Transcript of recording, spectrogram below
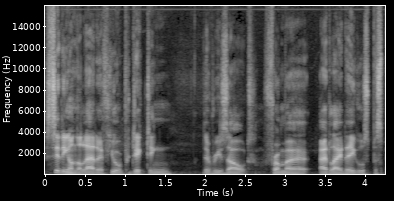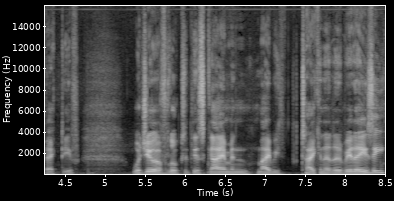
sitting on the ladder. If you were predicting the result from a Adelaide Eagles perspective, would you have looked at this game and maybe taken it a bit easy?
